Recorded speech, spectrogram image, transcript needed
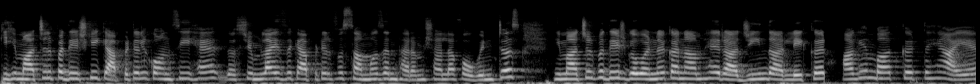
कि हिमाचल प्रदेश की कैपिटल कौन सी है? Shimla is the capital for summers and Dharamshala for winters Himachal Pradesh governor का नाम है राजेंद्र आर्लेकर आगे हम बात करते हैं आई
